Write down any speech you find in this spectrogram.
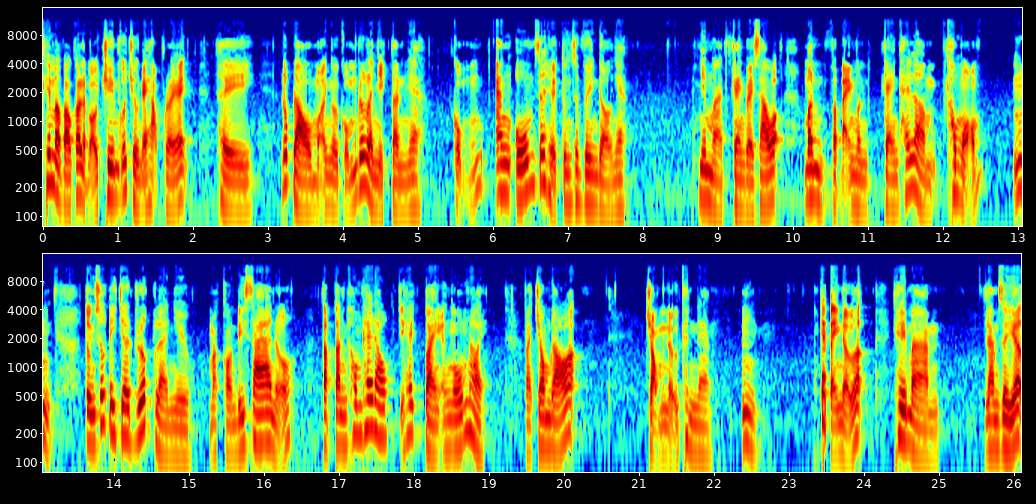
Khi mà vào câu lạc bộ gym của trường đại học rồi ấy, thì lúc đầu mọi người cũng rất là nhiệt tình nha. Cũng ăn uống giới thiệu tân sinh viên đồ nha. Nhưng mà càng về sau á, mình và bạn mình càng thấy là không ổn. Ừ, tuần suất đi chơi rất là nhiều, mà còn đi xa nữa. Tập tành không thấy đâu, chỉ thấy toàn ăn uống thôi. Và trong đó, trọng nữ khinh nam. Ừ. Các bạn nữ á, khi mà làm gì á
